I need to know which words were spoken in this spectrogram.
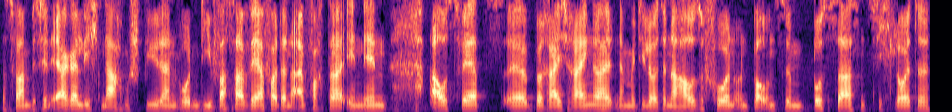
Das war ein bisschen ärgerlich. Nach dem Spiel dann wurden die Wasserwerfer dann einfach da in den Auswärtsbereich reingehalten, damit die Leute nach Hause fuhren und bei uns im Bus saßen zig Leute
